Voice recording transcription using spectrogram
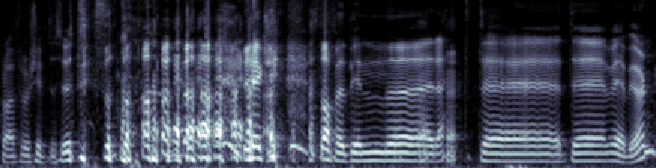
klar for å skiftes ut, så da, da gikk stafettpinnen eh, rett til, til Vebjørn.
